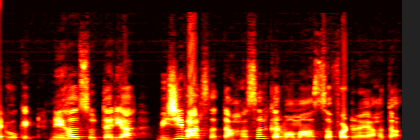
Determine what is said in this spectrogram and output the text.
એડવોકેટ નેહલ સુતરિયા બીજી વાર સત્તા હાંસલ કરવામાં સફળ રહ્યા હતા.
